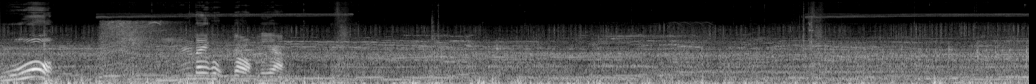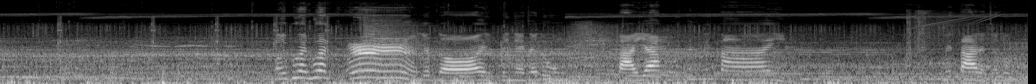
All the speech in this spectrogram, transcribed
โอ้ ได้หกดอกเลยอะเฮ้ยเพื่อนเพื่อนเรียบร้อย เป็นไงจ้าลุง ตายยัง ไม่ตาย ไม่ตายเดี๋ยวจะลุง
